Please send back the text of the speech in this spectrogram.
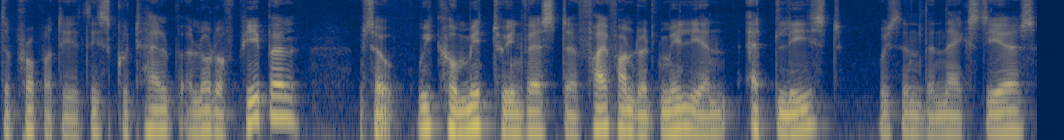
the property. This could help a lot of people. So we commit to invest uh, 500 million at least within the next years,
